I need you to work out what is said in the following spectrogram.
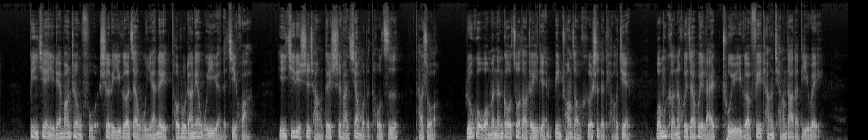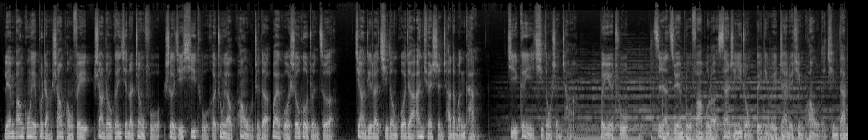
并建议联邦政府设立一个在五年内投入两点五亿元的计划，以激励市场对示范项目的投资。他说：“如果我们能够做到这一点，并创造合适的条件，我们可能会在未来处于一个非常强大的地位。”联邦工业部长商鹏飞上周更新了政府涉及稀土和重要矿物质的外国收购准则。降低了启动国家安全审查的门槛，即更易启动审查。本月初，自然资源部发布了三十一种被定为战略性矿物的清单。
